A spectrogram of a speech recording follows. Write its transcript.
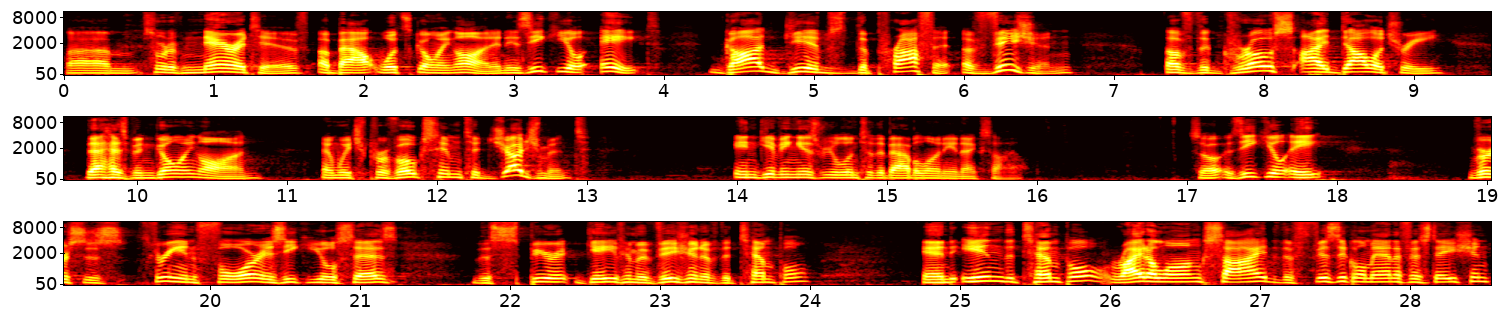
um, sort of narrative about what's going on. In Ezekiel 8, God gives the prophet a vision of the gross idolatry that has been going on and which provokes him to judgment in giving Israel into the Babylonian exile. So, Ezekiel 8, verses 3 and 4, Ezekiel says, The Spirit gave him a vision of the temple. And in the temple, right alongside the physical manifestation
